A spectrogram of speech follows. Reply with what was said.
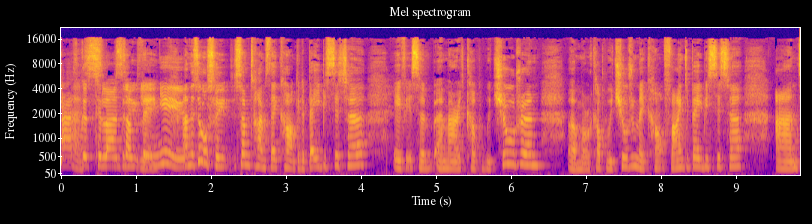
ask us to learn absolutely. something new And there's also sometimes they can't get a babysitter if it's a, a married couple with children um, or a couple with children, they can't find a babysitter. And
